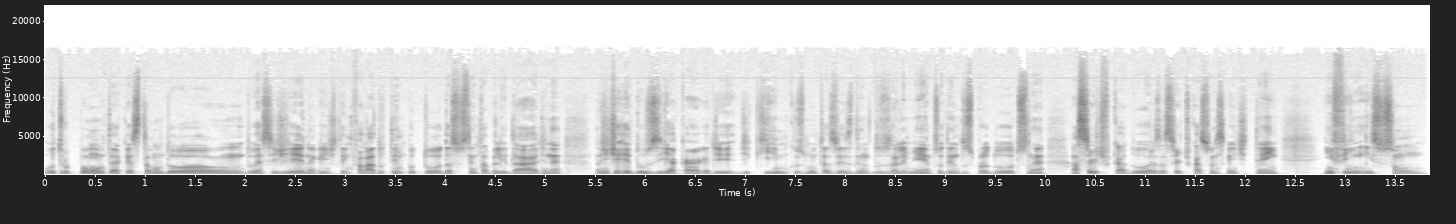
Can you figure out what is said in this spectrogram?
Outro ponto é a questão do do SG, né, que a gente tem que falar do tempo todo da sustentabilidade, né, da gente reduzir a carga de, de químicos muitas vezes dentro dos alimentos ou dentro dos produtos, né? As certificadoras, as certificações que a gente tem. Enfim, isso são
